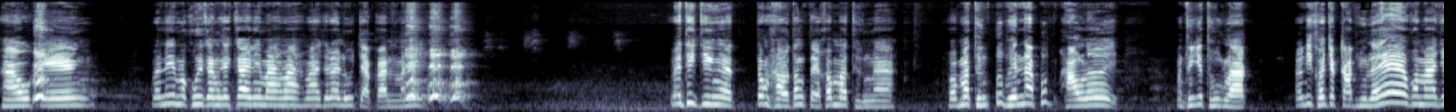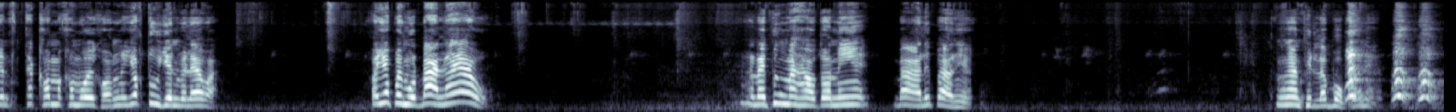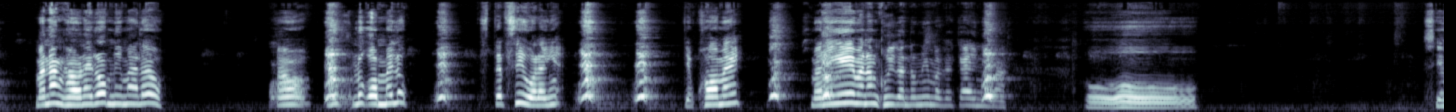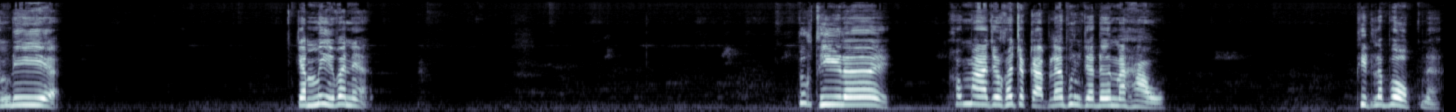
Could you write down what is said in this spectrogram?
เห่าเก่งมานี่มาคุยกันใกล้ๆนี่มามามาจะได้รู้จักกันมานี่ไม่ที่จริงอะต้องเห่าตั้งแต่เขามาถึงนะพอมาถึงปุ๊บเห็นหน้าปุ๊บเห่าเลย มันถึงจะถูกหลักอันนี้เขาจะกลับอยู่แล้วเขามาจนถ้าเขามาขโมยของยยกตู้เย็นไปแล้วอะเขายกไปหมดบ้านแล้ว อะไรเพิ่งมาเห่าตอนนี้ บ้าหรือเปล่าเนี่ยทำงานผิดระบบแล้วเนี่ย มานั่งเห่าในร่มนี่มาเร็ว เอาลูกลูกอมไหมลูก สเต็ปซิลอะไรเงี้ย เจ็บคอไหม มานี่มานั่งคุยกันตรงนี้มาใกล้ๆนี่มา โอ้โหเสียงดีอะ แกมมี่ป่ะเนี่ย ทุกทีเลย เขามาจนเขาจะกลับแล้วเพิ่งจะเดินมาเห่า ผิดระบบน่ะ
